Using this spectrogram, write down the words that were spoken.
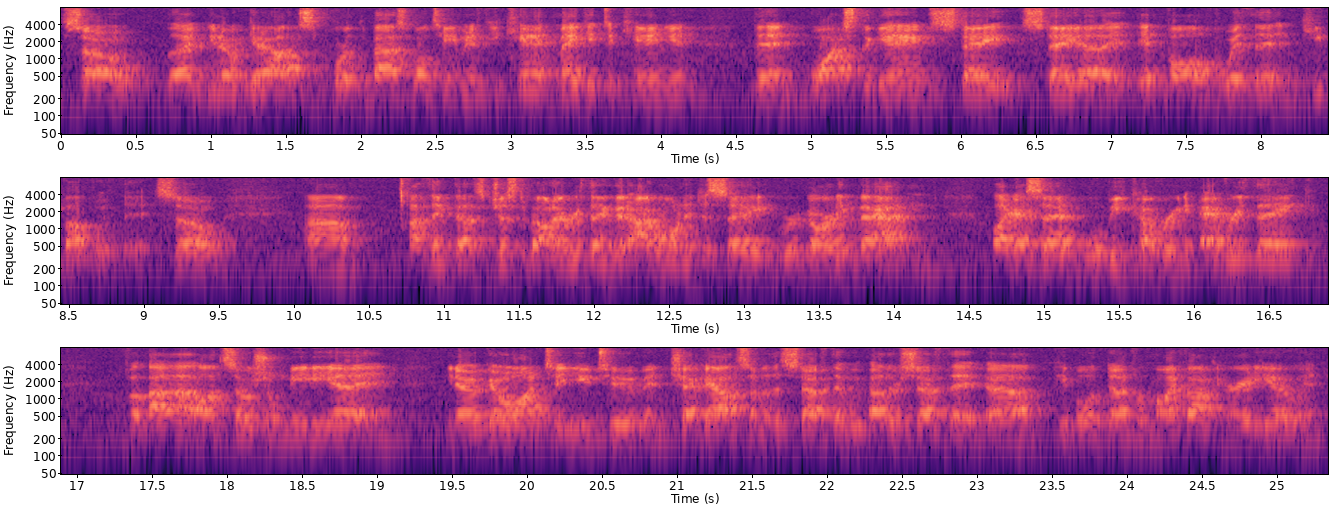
So, like you know, get out and support the basketball team. And if you can't make it to Canyon then watch the game, stay stay uh, involved with it, and keep up with it. So um, I think that's just about everything that I wanted to say regarding that. And like I said, we'll be covering everything uh, on social media, and you know, go on to YouTube and check out some of the stuff that we, other stuff that uh, people have done for My Falcon Radio, and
